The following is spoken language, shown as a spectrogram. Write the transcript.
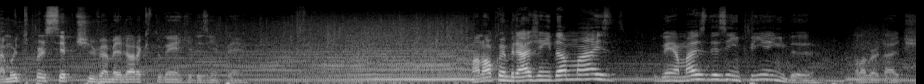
É muito perceptível a melhora que tu ganha de desempenho. Manual com embreagem ainda mais... Tu ganha mais desempenho ainda, pra falar a verdade.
